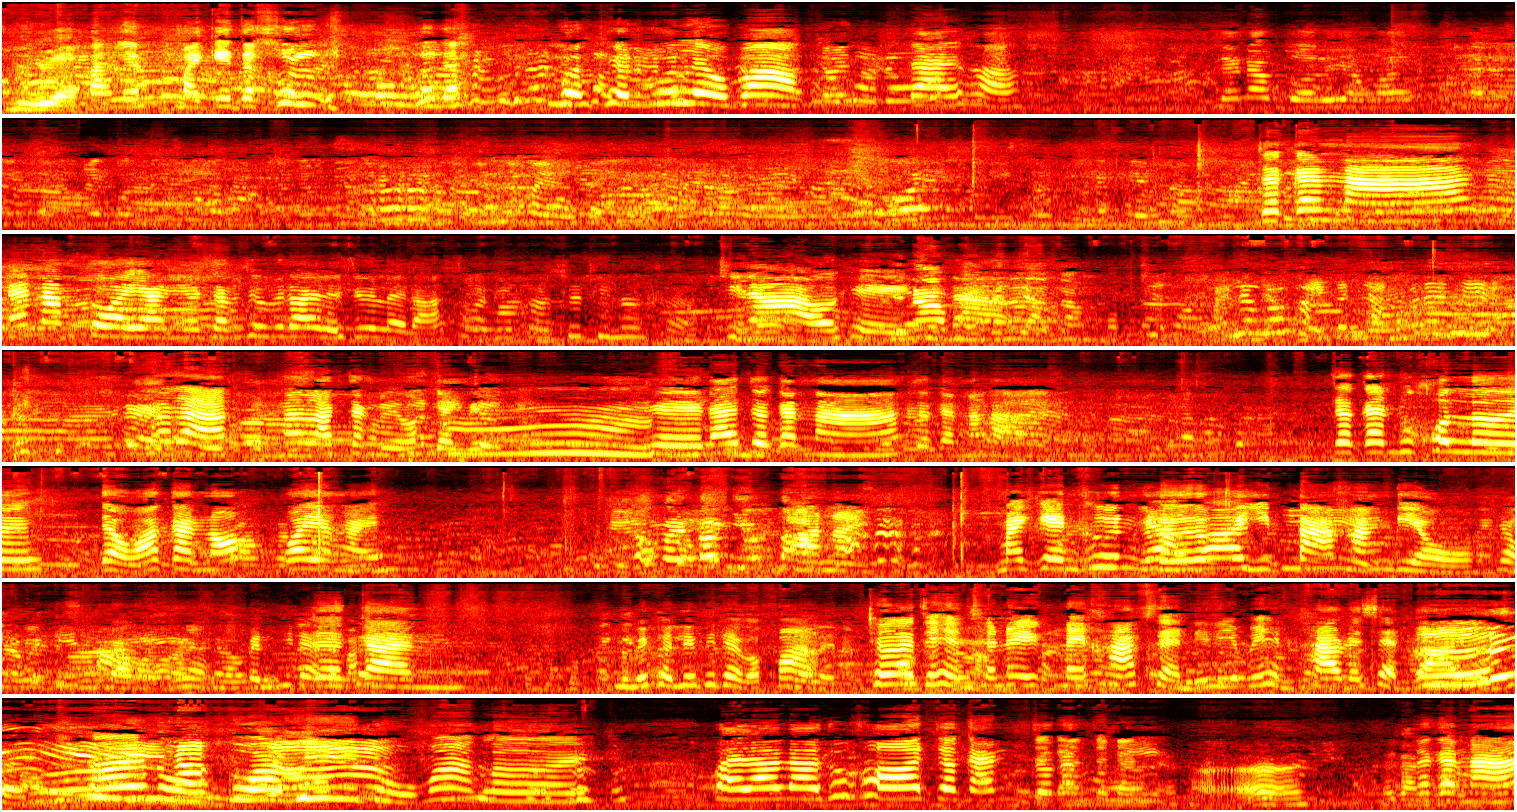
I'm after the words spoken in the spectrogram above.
ดูเหรอ ไปเลยไมเกรนจะขึ้นแล้วนะไมเกรนพูดเร็วมาก ได้ค่ะ แนะนำตัวหรือยังว่าเจอกันนะ แนะนำตัวอย่างเดียวจำชื่อไม่ได้เลยชื่ออะไรนะสวัสดีค่ะชื่อทีน่าค่ะทีน่าโอเคทีหน้าใครเป็นอย่างเรียกว่าไผ่เป็นอย่างก็ได้พี่น่ารักน่ารักจังเลยว่าแกงเด็กโอเคได้เจอกันนะ เจอกันนะคะ เจอกันทุกคนเลย เดี๋ยวว่ากันเนาะว่ายังไงทำไมต้องยิ้มตาไหน ไมเกรนขึ้นเลยแล้วก็ยิบตาข้างเดียวเป็นพี่แดเจดอกัน หนูไม่เคยเรียกพี่แดดว่าป้าเลยนะ เธออาจจะเห็นฉันในในคราบแสนดีที่ไม่เห็นคราบในแสนตาใช่หนูกลัวพี่ดุมากเลย ไปแล้วนะทุกคน เจอกัน เจอกันเจอกันเจอกันนะ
